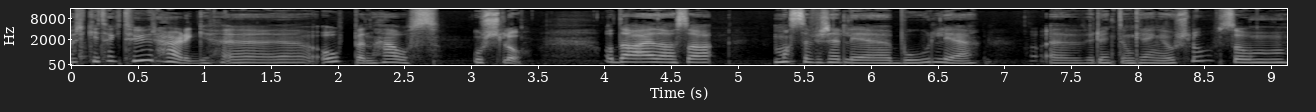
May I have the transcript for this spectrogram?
Arkitekturhelg. Eh, Open House Oslo. Og da er det altså masse forskjellige boliger eh, rundt omkring i Oslo som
